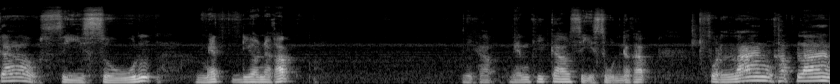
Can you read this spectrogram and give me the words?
เก้าสี่ศูนย์เม็ดเดียวนะครับ นี่ครับ เน้นที่940นะครับ ส่วนล่างครับล่าง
